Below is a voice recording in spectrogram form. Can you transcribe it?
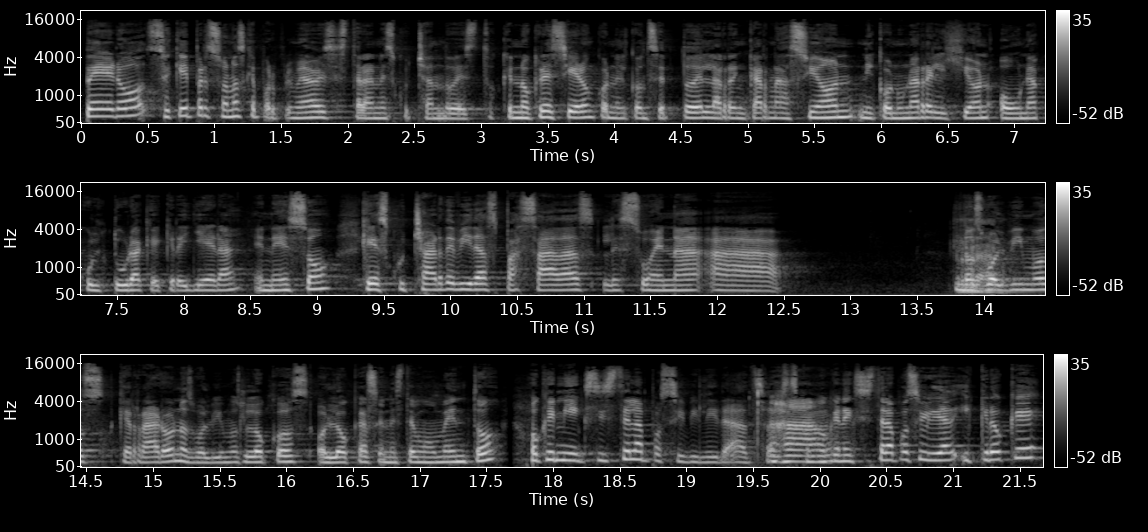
Pero sé que hay personas que por primera vez estarán escuchando esto, que no crecieron con el concepto de la reencarnación, ni con una religión o una cultura que creyera en eso, que escuchar de vidas pasadas les suena a... Nos volvimos, qué raro, nos volvimos locos o locas en este momento. O que ni existe la posibilidad, ¿sabes? Ajá, o que ni existe la posibilidad. Y creo que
